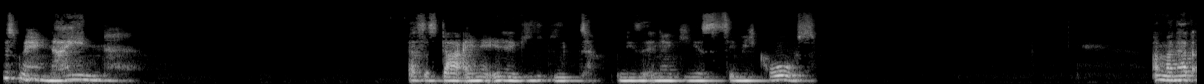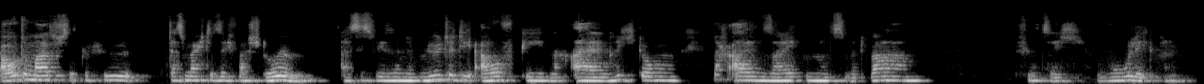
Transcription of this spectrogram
Bist mal hinein, dass es da eine Energie gibt. Und diese Energie ist ziemlich groß. Und man hat automatisch das Gefühl, das möchte sich verströmen. Es ist wie so eine Blüte, die aufgeht nach allen Richtungen, nach allen Seiten es wird warm, fühlt sich wohlig an.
